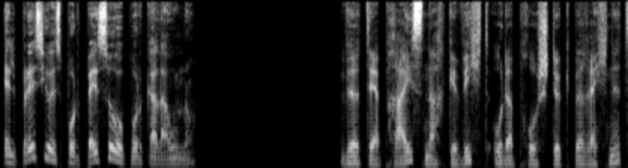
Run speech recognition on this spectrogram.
¿El precio es por peso o por cada uno? Wird der Preis nach Gewicht oder pro Stück berechnet?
